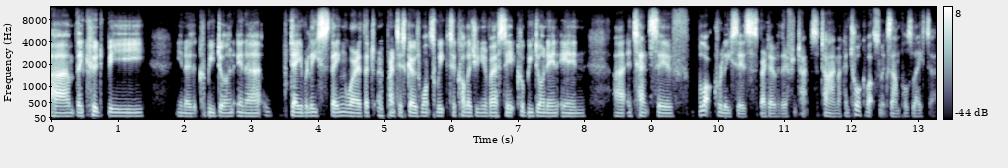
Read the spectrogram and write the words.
Um, they could be, you know, that could be done in a day release thing where the apprentice goes once a week to college or university. It could be done in, in uh, intensive block releases spread over the different types of time. I can talk about some examples later.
